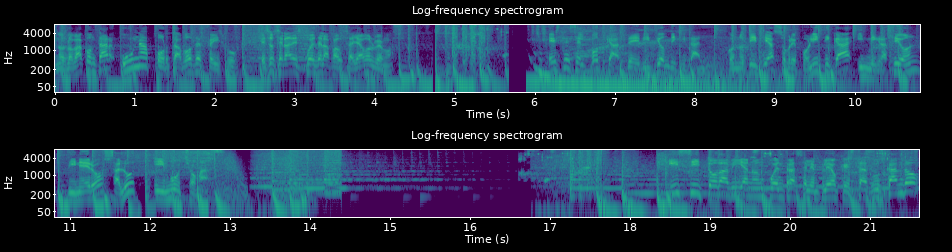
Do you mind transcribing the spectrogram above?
nos lo va a contar una portavoz de Facebook. Eso será después de la pausa, ya volvemos. Este es el podcast de Edición Digital, con noticias sobre política, inmigración, dinero, salud y mucho más. Y si todavía no encuentras el empleo que estás buscando,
